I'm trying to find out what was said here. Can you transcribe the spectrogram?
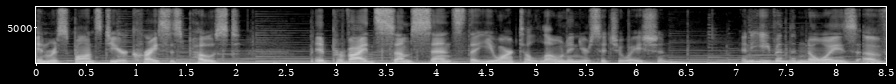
in response to your crisis post, it provides some sense that you aren't alone in your situation. And even the noise of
